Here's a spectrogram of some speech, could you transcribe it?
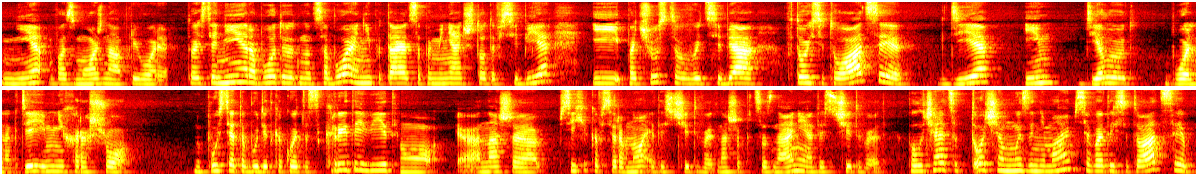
невозможно априори. То есть они работают над собой, они пытаются поменять что-то в себе и почувствовать себя в той ситуации, где им делают больно, где им нехорошо. Ну пусть это будет какой-то скрытый вид, но э, наша психика все равно это считывает, наше подсознание это считывает. Получается, то, чем мы занимаемся в этой ситуации,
